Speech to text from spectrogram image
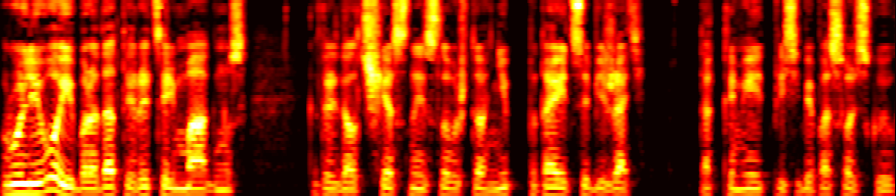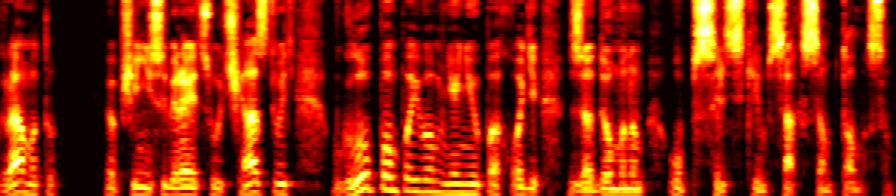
рулевой и бородатый рыцарь Магнус, который дал честное слово, что не пытается бежать, так как имеет при себе посольскую грамоту и вообще не собирается участвовать в глупом, по его мнению, походе, задуманном Упсельским Саксом Томасом.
